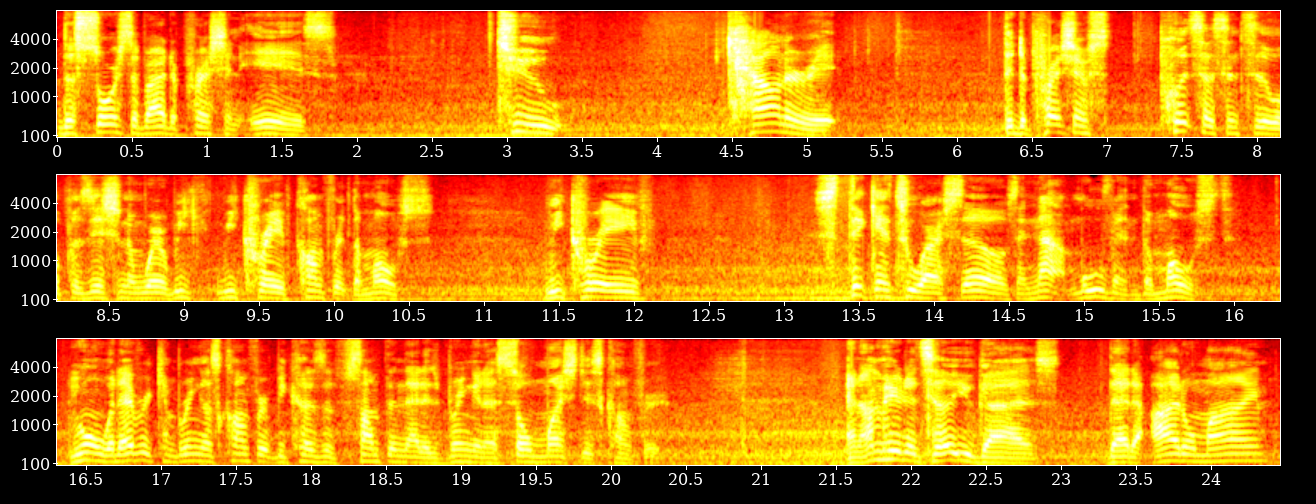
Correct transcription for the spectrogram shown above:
the source of our depression is to counter it, the depression puts us into a position where we, we crave comfort the most. We crave sticking to ourselves and not moving the most. We want whatever can bring us comfort because of something that is bringing us so much discomfort. And I'm here to tell you guys that an idle mind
